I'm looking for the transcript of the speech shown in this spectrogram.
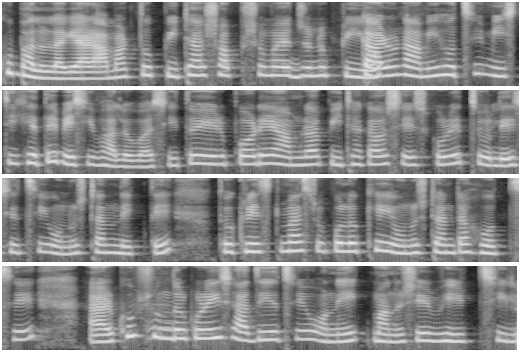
খুব ভালো লাগে, আর আমার তো পিঠা সব সময়ের জন্য প্রিয়। কারণ আমি হচ্ছে মিষ্টি খেতে বেশি ভালোবাসি। তো এরপরে আমরা পিঠা খাওয়া শেষ করে চলে এসেছি অনুষ্ঠান দেখতে। তো ক্রিসমাস উপলক্ষে এই অনুষ্ঠানটা হচ্ছে, আর খুব সুন্দর করেই সাজিয়েছে, অনেক মানুষের ভিড় ছিল।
